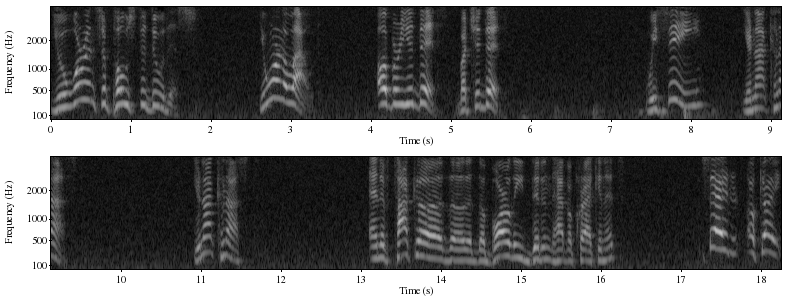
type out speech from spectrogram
you weren't supposed to do this. You weren't allowed. Oh, Uber, you did, but you did. We see you're not knast. You're not knast. And if taka, the, the barley didn't have a crack in it, say, okay,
